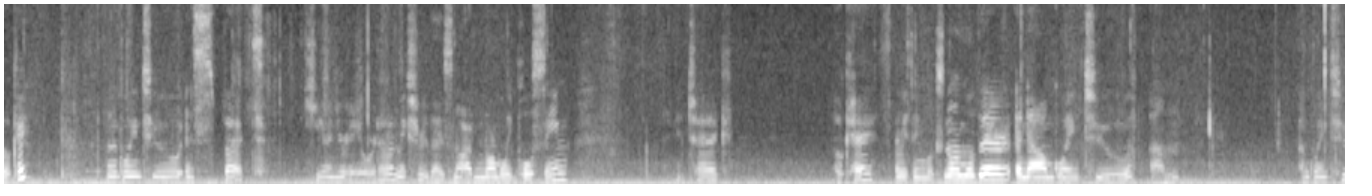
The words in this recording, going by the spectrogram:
Okay. Okay. I'm going to inspect here your aorta and make sure that it's not abnormally pulsing. Check. Okay, everything looks normal there. And now I'm going to um, I'm going to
